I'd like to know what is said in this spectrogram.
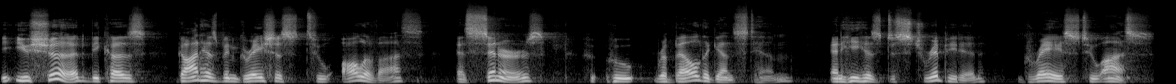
You should, because God has been gracious to all of us as sinners who, rebelled against him, and he has distributed grace to us.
